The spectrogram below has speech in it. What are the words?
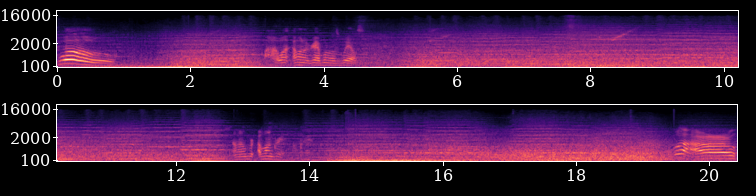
Whoa! I want, I want to grab one of those whales. I want, I want to grab. I wanna. Wow!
